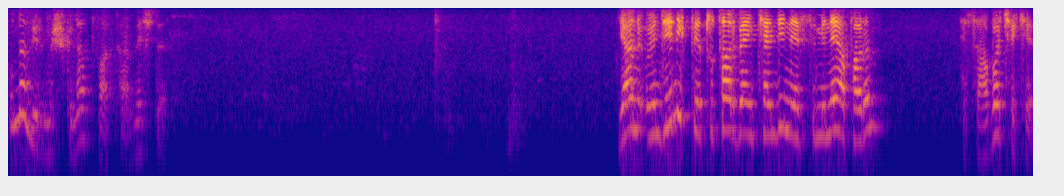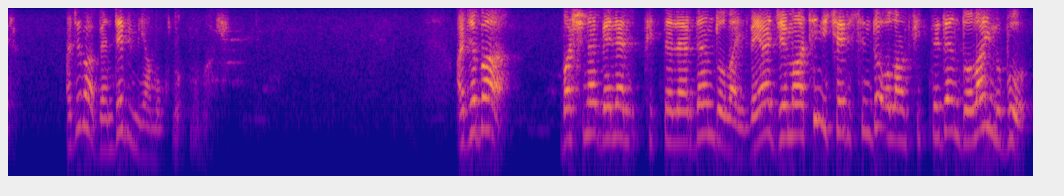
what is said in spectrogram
bunda bir müşkülat var kardeşler. Yani öncelikle tutar ben kendi nefsimi ne yaparım? Hesaba çekerim. Acaba bende bir yamukluk mu var? Acaba başına gelen fitnelerden dolayı veya cemaatin içerisinde olan fitneden dolayı mı bu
